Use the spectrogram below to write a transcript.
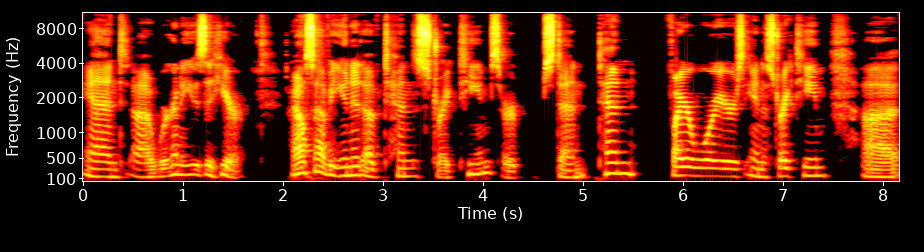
and uh, we're going to use it here. I also have a unit of 10 strike teams, or 10, 10 fire warriors and a strike team. Uh,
